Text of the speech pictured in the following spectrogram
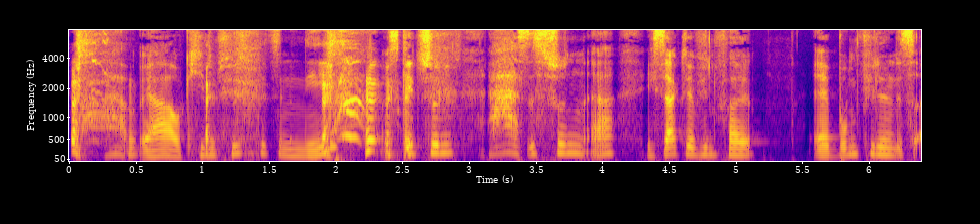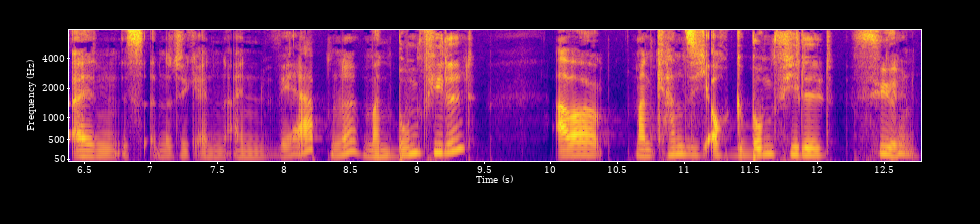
Ah, ja, okay, mit Füßen geht's nee. Es geht schon, ah, es ist schon, ja. Ich sag dir auf jeden Fall, äh, Bumfiedeln ist ein, ist natürlich ein, ein Verb, ne? Man bumfiedelt, aber man kann sich auch gebumfiedelt fühlen.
